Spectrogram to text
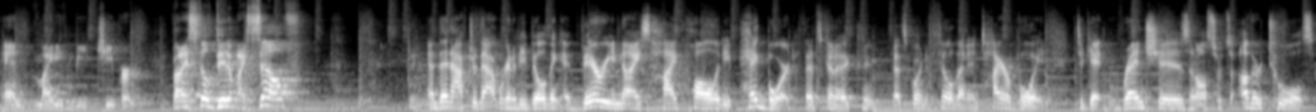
and might even be cheaper. But I still did it myself. And then after that, we're gonna be building a very nice high quality pegboard that's gonna, that's going to fill that entire void to get wrenches and all sorts of other tools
